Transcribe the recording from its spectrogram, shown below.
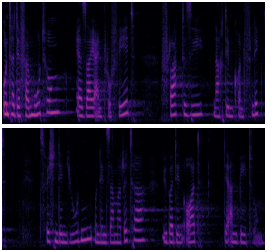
Unter der Vermutung, er sei ein Prophet, fragte sie nach dem Konflikt zwischen den Juden und den Samariter über den Ort der Anbetung.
